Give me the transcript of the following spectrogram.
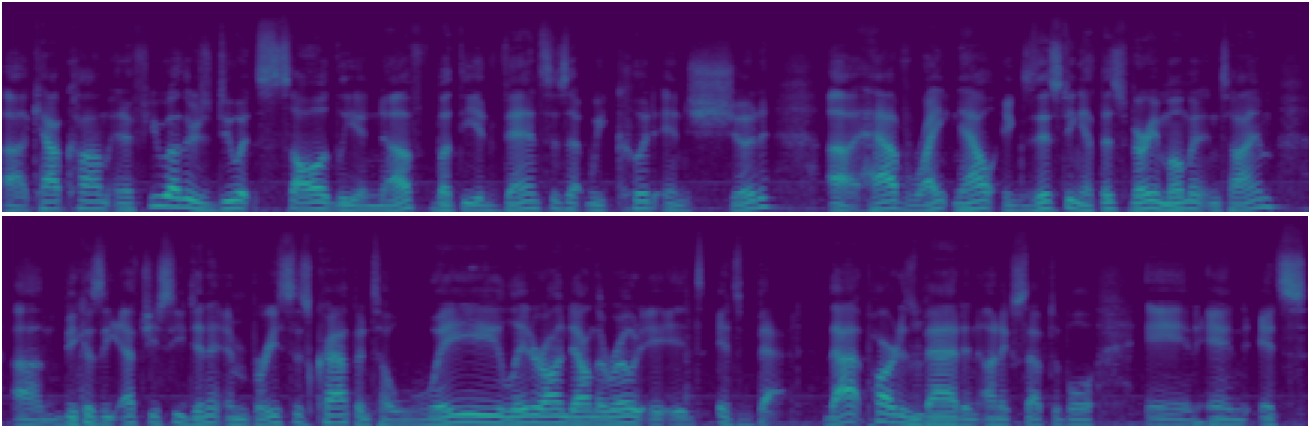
uh, Capcom, and a few others do it solidly enough, but the advances that we could and should uh, have right now existing at this very moment in time, um, because the FGC didn't embrace this crap until way later on down the road, it, it it's bad. That part is mm-hmm. bad and unacceptable, and and it's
